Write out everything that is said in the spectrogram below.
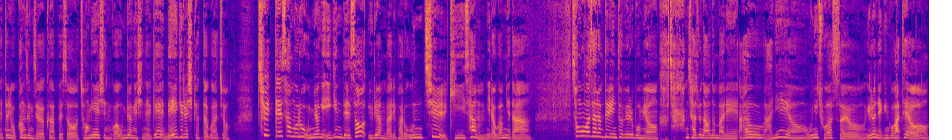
했더니 옥황상제가 그 앞에서 정의의 신과 운명의 신에게 내기를 시켰다고 하죠. 7대 3으로 운명이 이긴 데서 유리한 말이 바로 운칠기삼이라고 합니다. 성공한 사람들의 인터뷰를 보면 가장 자주 나오는 말이 아우 아니에요 운이 좋았어요 이런 얘기인 것 같아요.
